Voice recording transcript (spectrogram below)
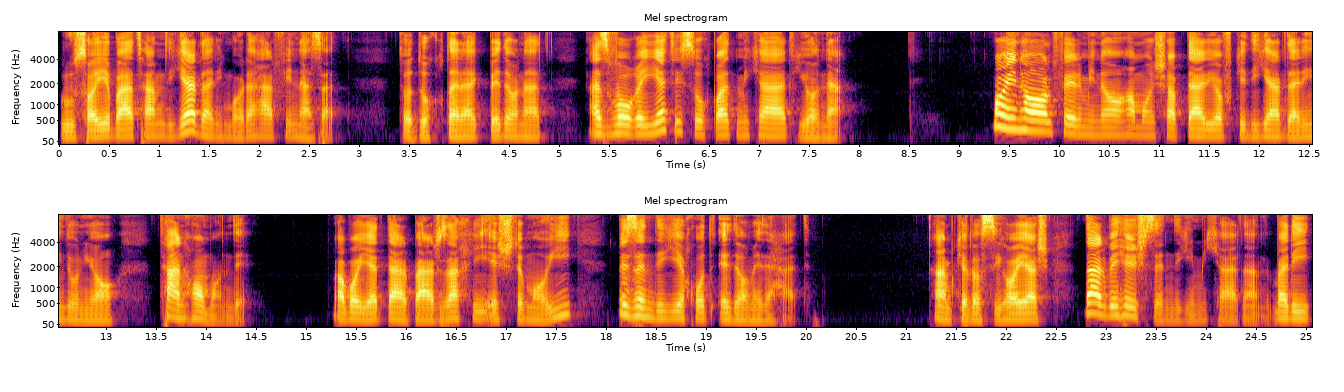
روزهای بعد هم دیگر در این باره حرفی نزد تا دخترک بداند از واقعیتی صحبت می‌کرد یا نه. با این حال فرمینا همان شب دریافت که دیگر در این دنیا تنها مانده و باید در برزخی اجتماعی به زندگی خود ادامه دهد. همکلاسی هایش در بهش زندگی می کردند ولی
